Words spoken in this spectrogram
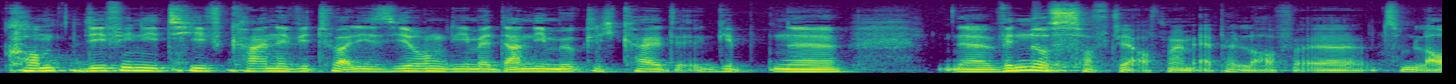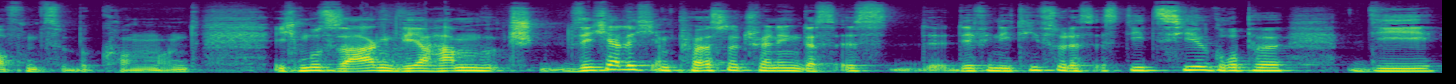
kommt definitiv keine Virtualisierung, die mir dann die Möglichkeit gibt, eine, eine Windows-Software auf meinem Apple -Lauf, äh, zum Laufen zu bekommen. Und ich muss sagen, wir haben sicherlich im Personal Training, das ist definitiv so, das ist die Zielgruppe, die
